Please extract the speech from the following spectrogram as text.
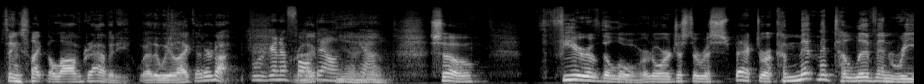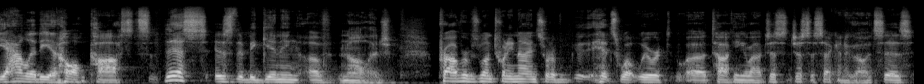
Things like the law of gravity, whether we like it or not. We're going to fall right? down. Yeah. So, fear of the Lord, or just a respect or a commitment to live in reality at all costs, this is the beginning of knowledge. Proverbs 129 sort of hits what we were uh, talking about just, just a second ago. It says,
